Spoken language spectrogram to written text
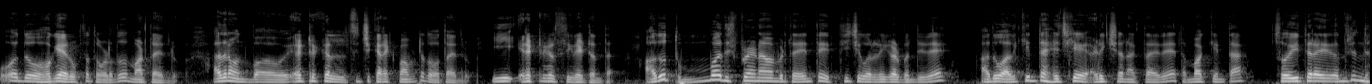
ಒಂದು ಹೊಗೆ ರೂಪದ ತೊಗೊಳೋದು ಮಾಡ್ತಾಯಿದ್ರು ಅದನ್ನು ಒಂದು ಎಲೆಕ್ಟ್ರಿಕಲ್ ಸ್ವಿಚ್ ಕನೆಕ್ಟ್ ಮಾಡಿಬಿಟ್ಟು ತೊಗೋತಾಯಿದ್ರು ಈ ಎಲೆಕ್ಟ್ರಿಕಲ್ ಸಿಗರೇಟ್ ಅಂತ. ಅದು ತುಂಬ ದುಷ್ಪರಿಣಾಮ ಬಿಡ್ತದೆ ಅಂತ ಇತ್ತೀಚೆಗೆ ವರದಿಗಳು ಬಂದಿದೆ. ಅದು ಅದಕ್ಕಿಂತ ಹೆಚ್ಚಿಗೆ ಅಡಿಕ್ಷನ್ ಆಗ್ತಾ ಇದೆ ತಂಬಾಕಿಂತ ಸೊ ಈ ಥರ ಇದರಿಂದ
